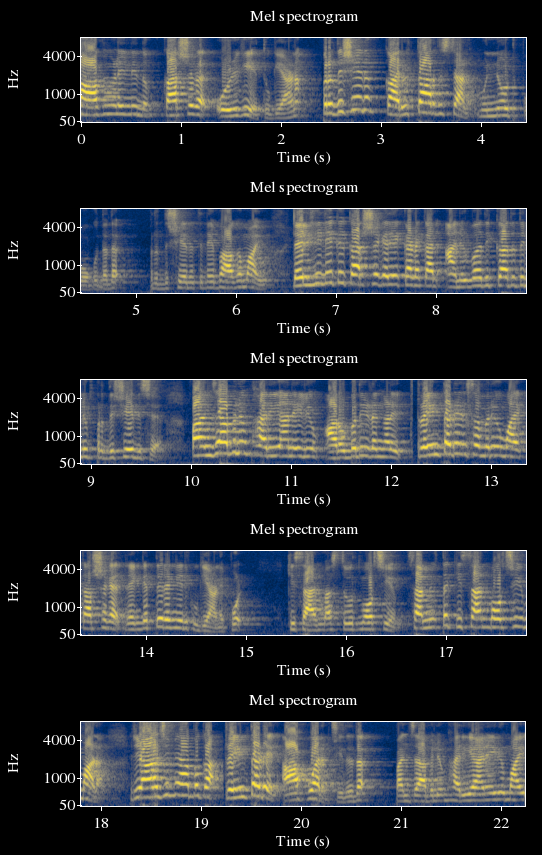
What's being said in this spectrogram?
ഭാഗങ്ങളിൽ നിന്നും കർഷകർ ഒഴുകിയെത്തുകയാണ്. പ്രതിഷേധം കരുത്താർജിച്ചാണ് മുന്നോട്ട് പോകുന്നത്. പ്രതിഷേധത്തിന്റെ ഭാഗമായും ഡൽഹിയിലേക്ക് കർഷകരെ കടക്കാൻ അനുവദിക്കാത്തതിലും പ്രതിഷേധിച്ച് പഞ്ചാബിലും ഹരിയാനയിലും അറുപതിടങ്ങളിൽ ട്രെയിൻ തടയൽ സമരവുമായി കർഷകർ രംഗത്തിറങ്ങിയിരിക്കുകയാണ് ഇപ്പോൾ. കിസാൻ മസ്ദൂർ മോർച്ചയും സംയുക്ത കിസാൻ മോർച്ചയുമാണ് രാജ്യവ്യാപക ട്രെയിൻ തടയൽ ആഹ്വാനം ചെയ്തത്. പഞ്ചാബിലും ഹരിയാനയിലുമായി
